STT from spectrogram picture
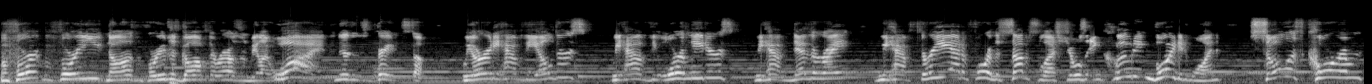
Before before you no, before you just go off the rails and be like, why? And is great and stuff. We already have the elders, we have the ore leaders, we have netherite, we have three out of four of the sub celestials, including voided one, Solus Corum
